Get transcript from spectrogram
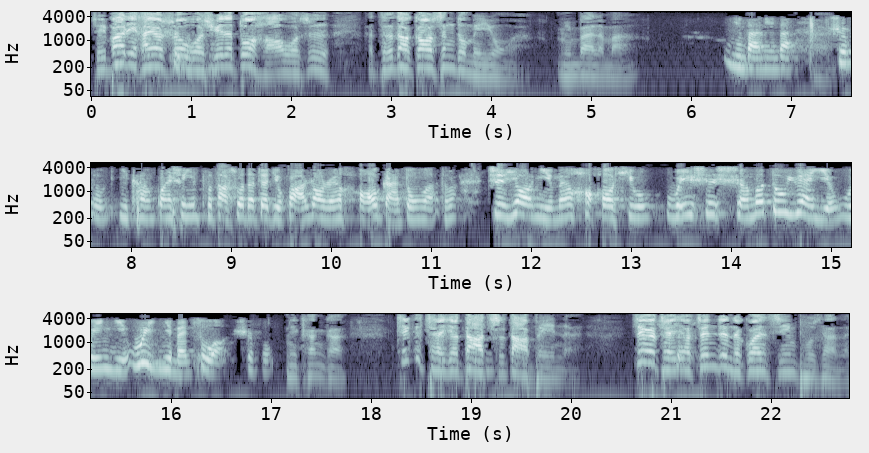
嘴巴里还要说我学的多好，我是得道高僧都没用啊，明白了吗？明白明白，师傅，你看观世音菩萨说的这句话让人好感动啊！他说：“只要你们好好修，为师什么都愿意为你为你们做。”师傅，你看看，这个才叫大慈大悲呢，这个才叫真正的观世音菩萨呢。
